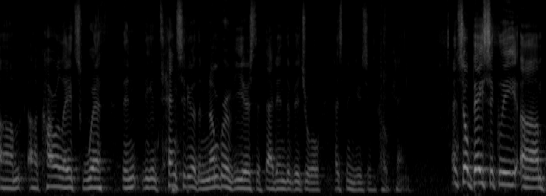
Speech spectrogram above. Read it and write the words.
um, uh, correlates with the, the intensity or the number of years that that individual has been using cocaine. And so basically, um,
